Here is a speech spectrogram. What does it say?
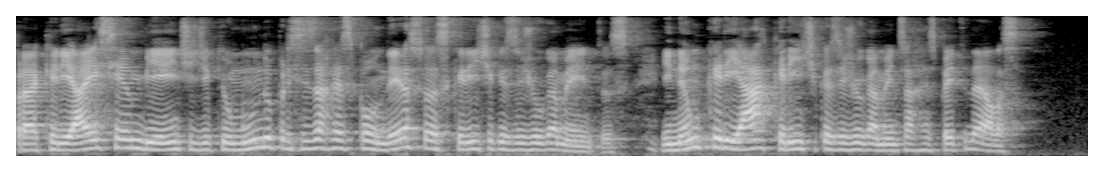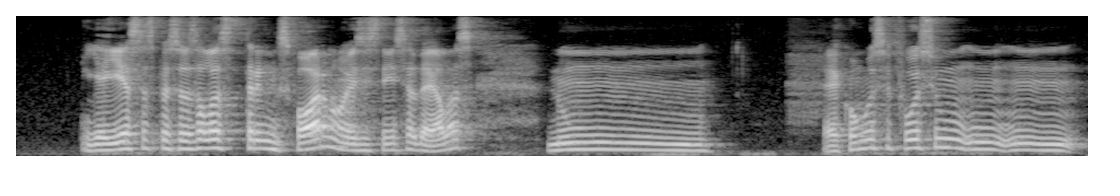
para criar esse ambiente de que o mundo precisa responder às suas críticas e julgamentos e não criar críticas e julgamentos a respeito delas. E aí essas pessoas elas transformam a existência delas num é como se fosse um, um,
